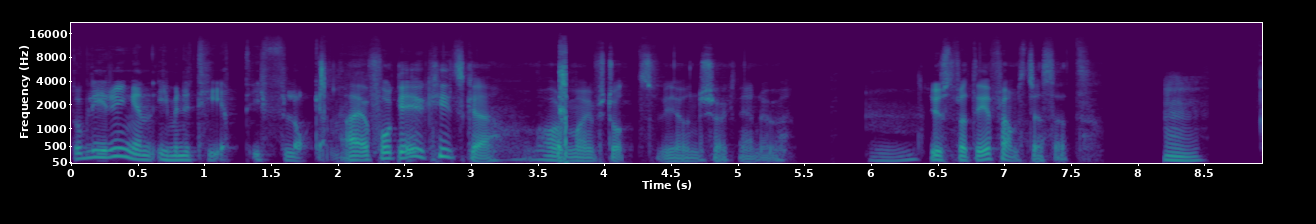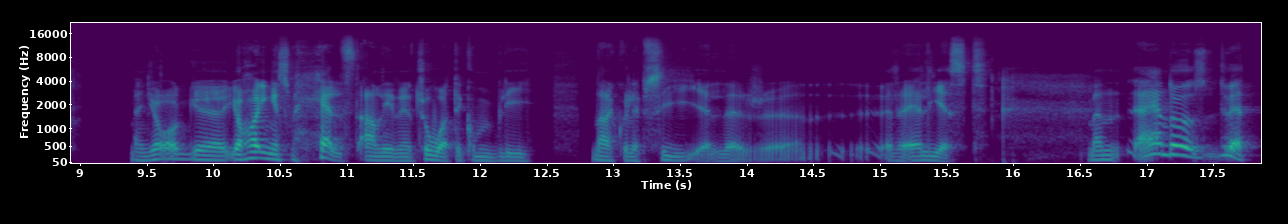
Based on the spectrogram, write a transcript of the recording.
då blir det ju ingen immunitet i flocken. Nej, folk är ju kritiska, har man ju förstått via undersökningar nu. Mm. Just för att det är framstressat. Mm. Men jag, eh, jag har ingen som helst anledning att tro att det kommer bli narkolepsi eller, eh, eller eljest. Men jag är ändå, du vet,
